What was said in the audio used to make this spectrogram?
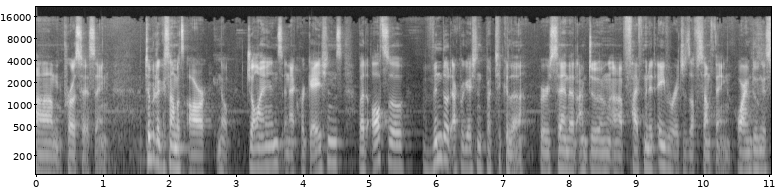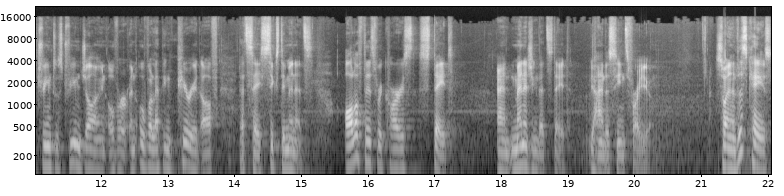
um, processing. Typical examples are you know, joins and aggregations, but also windowed aggregation in particular, where you're saying that I'm doing uh, five minute averages of something, or I'm doing a stream to stream join over an overlapping period of, let's say, 60 minutes. All of this requires state and managing that state behind the scenes for you. So in this case,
